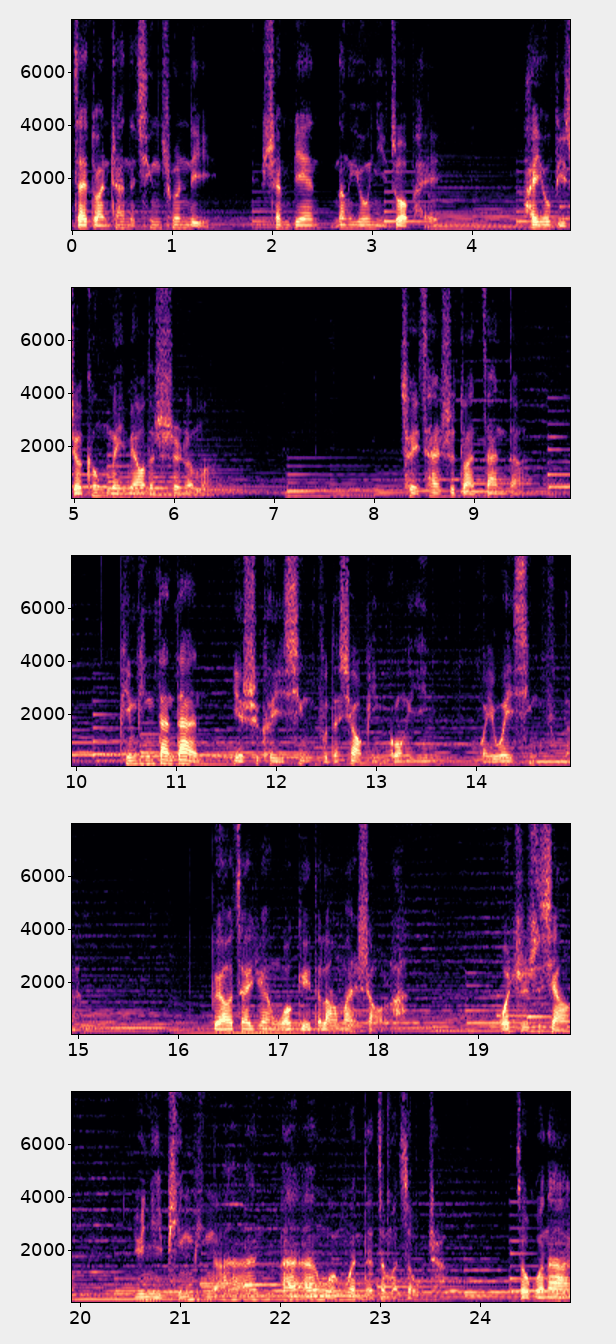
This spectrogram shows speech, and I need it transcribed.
在短暂的青春里，身边能有你作陪，还有比这更美妙的事了吗？璀璨是短暂的，平平淡淡也是可以幸福的笑品光阴，回味幸福的。不要再怨我给的浪漫少了，我只是想与你平平安安、安安稳稳的这么走着。走过那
